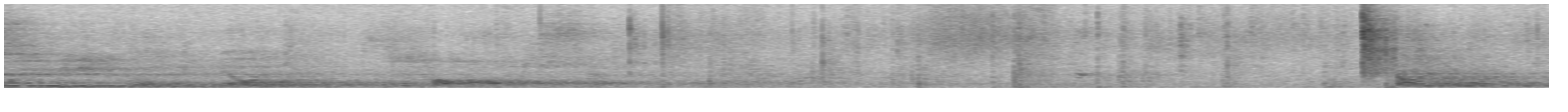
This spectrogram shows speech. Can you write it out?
le 8 euh, numéro 10, c'est bon. Thank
